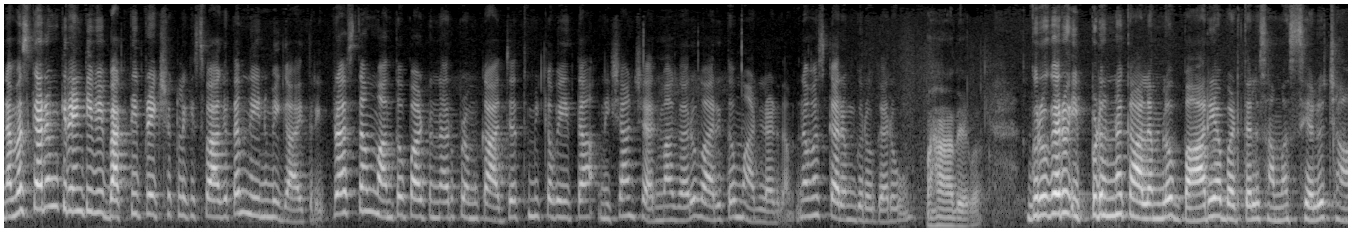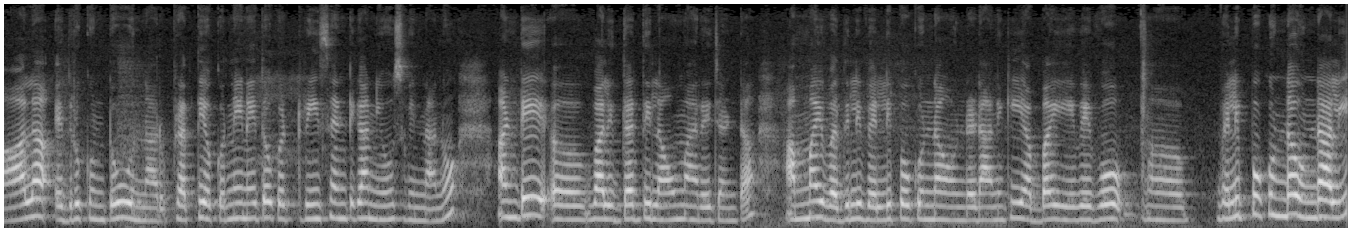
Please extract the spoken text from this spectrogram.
నమస్కారం కిరణ్ టీవీ భక్తి ప్రేక్షకులకి స్వాగతం. నేను మీ గాయత్రి. ప్రస్తుతం మనతో పాటు ఉన్నారు ప్రముఖ ఆధ్యాత్మికవేత్త నిశాంత్ శర్మ గారు. వారితో మాట్లాడదాం. నమస్కారం గురుగారు. మహాదేవ. గురుగారు ఇప్పుడున్న కాలంలో భార్యాభర్తల సమస్యలు చాలా ఎదుర్కొంటూ ఉన్నారు. ప్రతి ఒక్కరు. నేనైతే ఒక రీసెంట్గా న్యూస్ విన్నాను. అంటే వాళ్ళిద్దరిది లవ్ మ్యారేజ్ అంట. అమ్మాయి వదిలి వెళ్ళిపోకుండా ఉండడానికి అబ్బాయి ఏవేవో వెళ్ళిపోకుండా ఉండాలి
